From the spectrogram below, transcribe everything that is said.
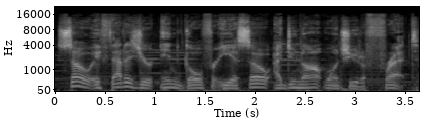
so if that is your end goal for ESO, I do not want you to fret.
